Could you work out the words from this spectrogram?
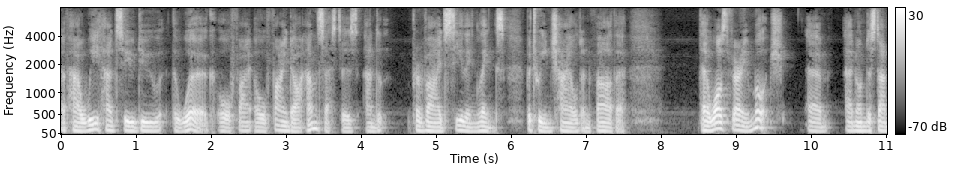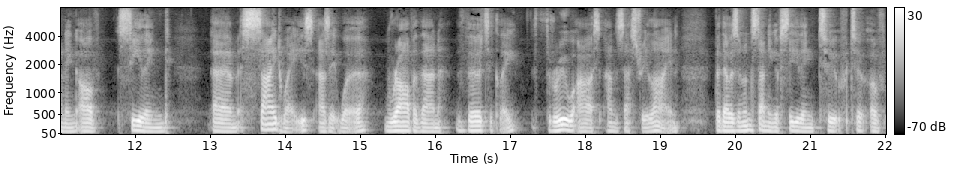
of how we had to do the work or find or find our ancestors and provide sealing links between child and father. There was very much um, an understanding of sealing um, sideways, as it were, rather than vertically through our ancestry line, but there was an understanding of sealing to, to of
